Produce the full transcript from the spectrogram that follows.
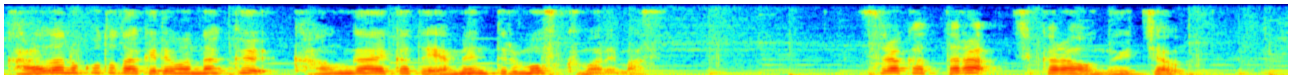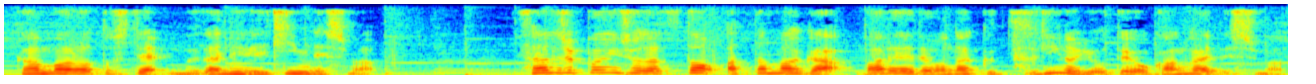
体のことだけではなく考え方やメンタルも含まれます。辛かったら力を抜いちゃう。頑張ろうとして無駄に力んでしまう。30分以上経つと頭がバレエではなく次の予定を考えてしまう。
